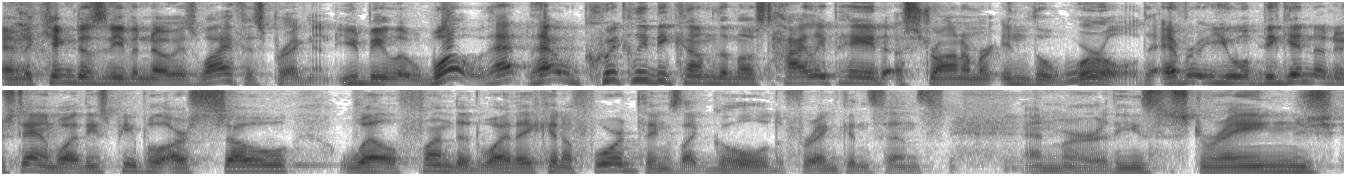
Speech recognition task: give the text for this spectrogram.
and the king doesn't even know his wife is pregnant. You'd be like, whoa, that, that would quickly become the most highly paid astronomer in the world. Ever, you will begin to understand why these people are so well funded, why they can afford things like gold, frankincense, and myrrh. These strange,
